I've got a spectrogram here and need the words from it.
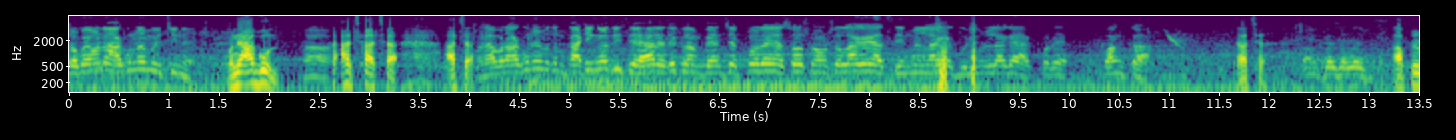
সবাই অনেক আগুন নামে চিনে। মানে আগুন? হ্যাঁ। আচ্ছা আচ্ছা আচ্ছা। মানে আবার আগুনের মতন কাটিংও দিছে হ্যাঁ দেখলাম প্যান্ট শার্ট পরে চশমা মশা লাগায় সেনমেন লাগায় গড়িমুড়ি লাগায় করে পাঙ্কা আচ্ছা। আপনার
